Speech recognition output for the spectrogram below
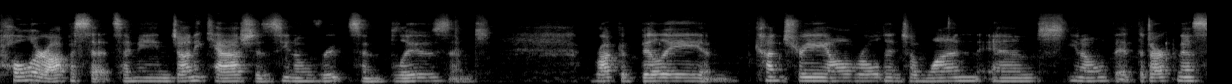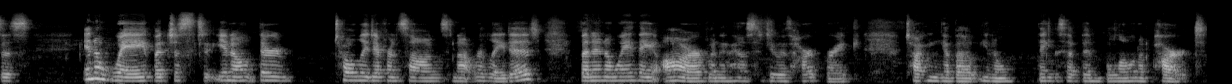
polar opposites. I mean, Johnny Cash is, you know, roots and blues and rockabilly and country all rolled into one. And you know the, the darkness is in a way but just you know they're totally different songs not related but in a way they are when it has to do with heartbreak. Talking about you know things have been blown apart.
